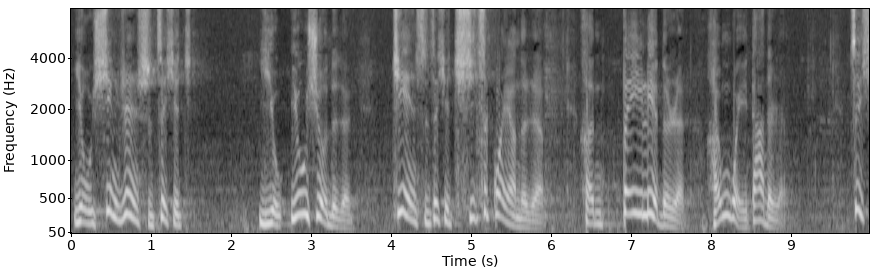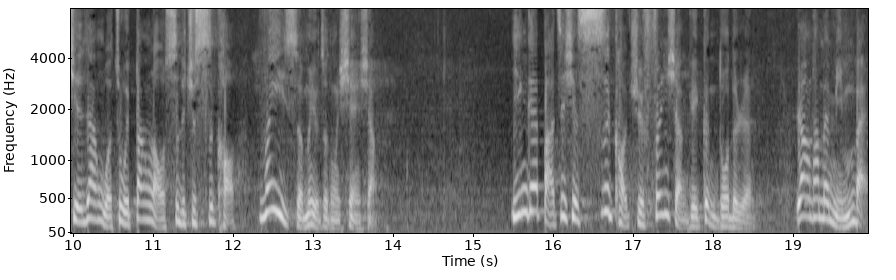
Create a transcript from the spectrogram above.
有幸认识这些有优秀的人，见识这些奇奇怪样的人，很卑劣的人，很伟大的人，这些让我作为当老师的去思考，为什么有这种现象？应该把这些思考去分享给更多的人，让他们明白，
